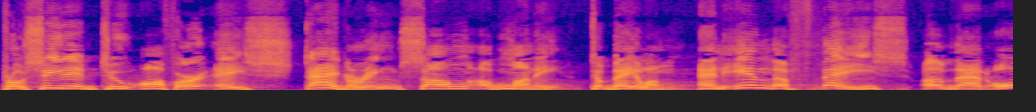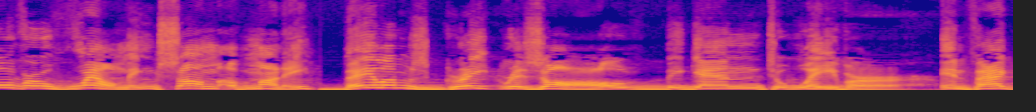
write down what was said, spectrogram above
proceeded to offer a staggering sum of money to Balaam. And in the face of that overwhelming sum of money, Balaam's great resolve began to waver. In fact,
